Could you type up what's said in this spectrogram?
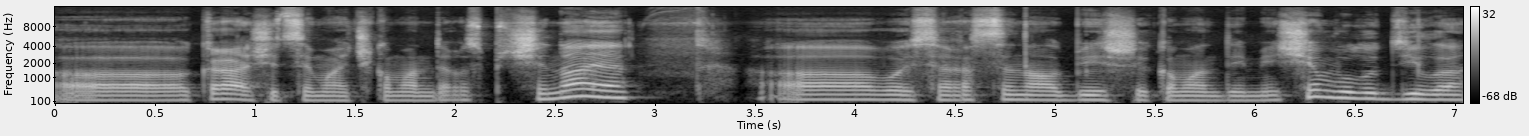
е, краще цей матч команда розпочинає. Е, ось Арсенал більше команди м'ячем володіла.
